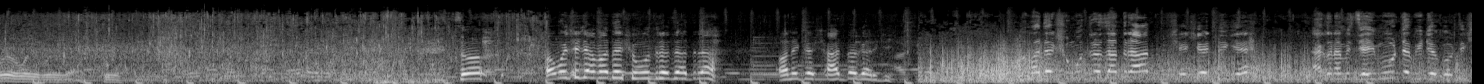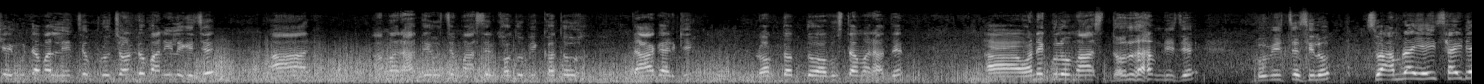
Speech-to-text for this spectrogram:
ওই ওই ওই তো অবশেষে আমাদের সমুদ্র যাত্রা অনেকটা সার্থক আর কি। আমাদের সমুদ্র যাত্রা শেষের দিকে। এখন আমি যেই মুহূর্তে ভিডিও করছি সেই মুহূর্তে আমার লেন্সে প্রচণ্ড পানি লেগেছে। আর আমার হাতে হচ্ছে মাছের ক্ষত বিক্ষত দাগ আর কি। রক্তাক্ত অবস্থা আমার হাতে। অনেকগুলো মাছ ধরলাম নিজে, খুব ইচ্ছে ছিল। সো আমরা এই সাইডে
